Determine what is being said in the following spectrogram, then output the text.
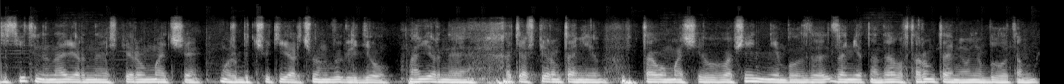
действительно, наверное, в первом матче, может быть, чуть ярче он выглядел. Наверное, хотя в первом тайме того матча его вообще не было заметно, да, во втором тайме у него было там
